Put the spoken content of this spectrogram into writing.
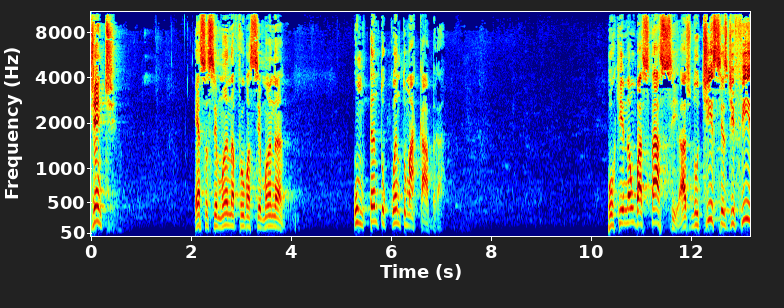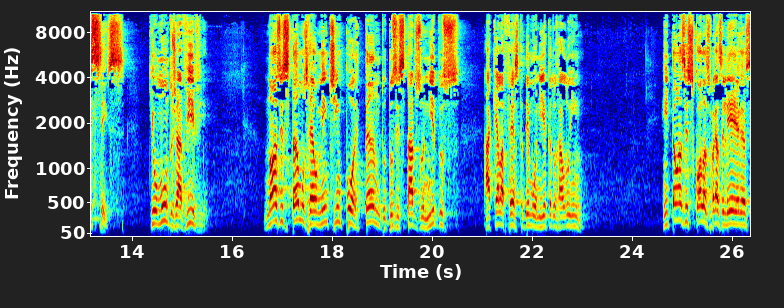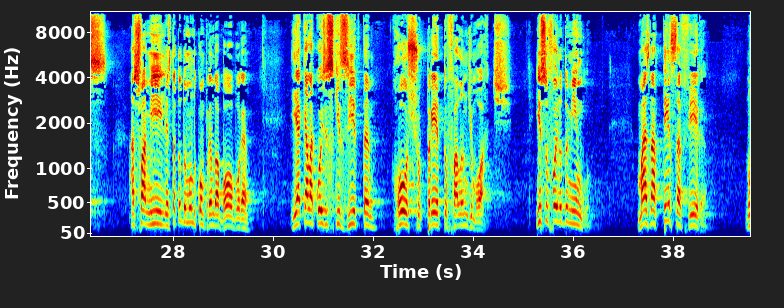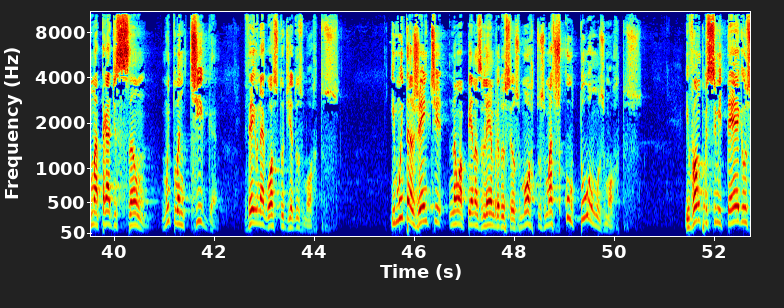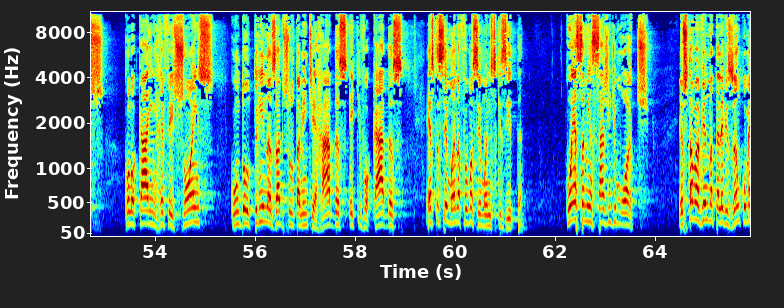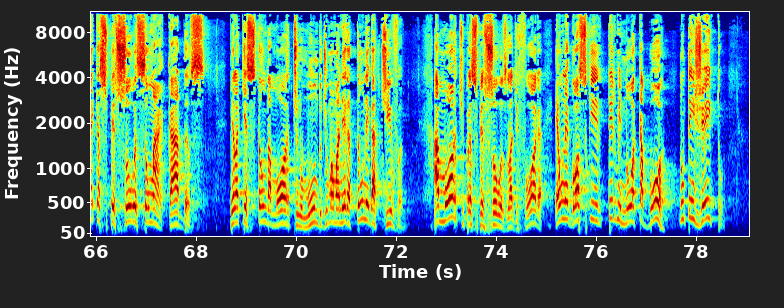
Gente, essa semana foi uma semana um tanto quanto macabra. Porque não bastasse as notícias difíceis que o mundo já vive, nós estamos realmente importando dos Estados Unidos aquela festa demoníaca do Halloween. Então as escolas brasileiras, as famílias, está todo mundo comprando abóbora, e aquela coisa esquisita, roxo, preto, falando de morte. Isso foi no domingo. Mas na terça-feira, numa tradição muito antiga, veio o negócio do Dia dos Mortos. E muita gente não apenas lembra dos seus mortos, mas cultuam os mortos. E vão para os cemitérios colocarem refeições com doutrinas absolutamente erradas, equivocadas. Esta semana foi uma semana esquisita, com essa mensagem de morte. Eu estava vendo na televisão como é que as pessoas são marcadas pela questão da morte no mundo de uma maneira tão negativa. A morte para as pessoas lá de fora é um negócio que terminou, acabou, não tem jeito.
